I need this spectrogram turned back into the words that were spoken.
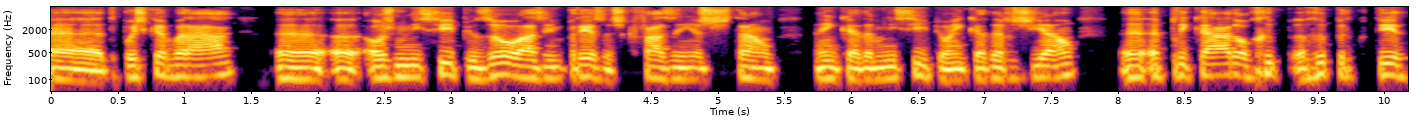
Uh, depois caberá aos municípios ou às empresas que fazem a gestão em cada município ou em cada região aplicar ou re, repercutir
